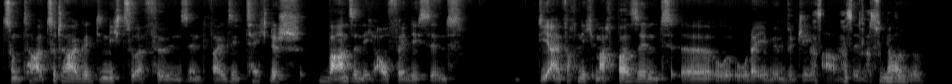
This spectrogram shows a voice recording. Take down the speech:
zum Tag, zutage, die nicht zu erfüllen sind, weil sie technisch wahnsinnig aufwendig sind, die einfach nicht machbar sind äh, oder eben im Budgetrahmen sind. Hast du noch ein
